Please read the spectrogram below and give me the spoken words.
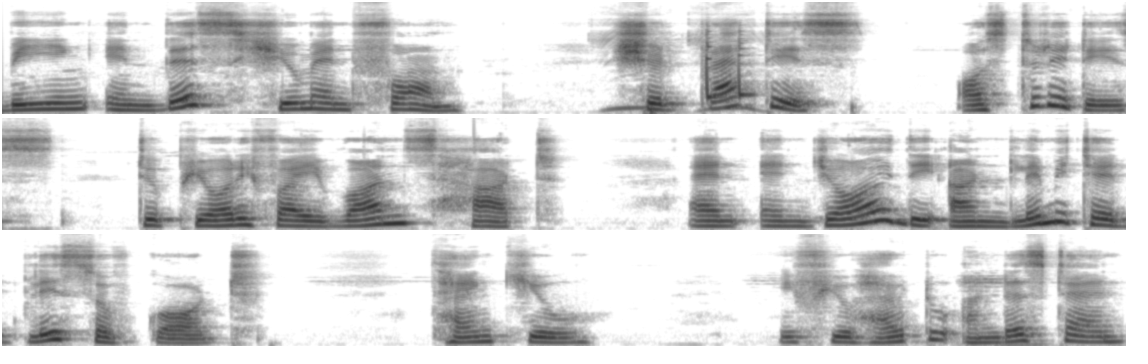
Being in this human form should practice austerities to purify one's heart and enjoy the unlimited bliss of God. Thank you. If you have to understand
